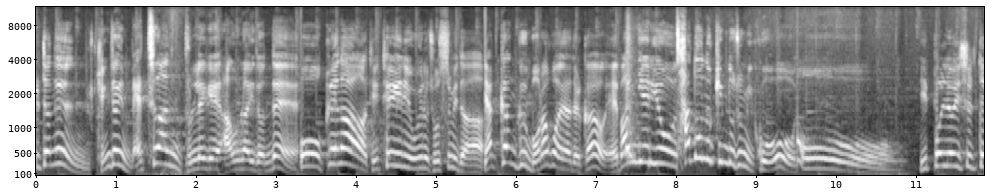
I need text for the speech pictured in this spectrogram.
일단은 굉장히 매트한 블랙의 아웃라이더인데 어, 꽤나 디테일이 오히려 좋습니다. 약간 그 뭐라고 해야 될까요? 에반게리오 사도 느낌도 좀 있고 오... 입 벌려 있을 때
